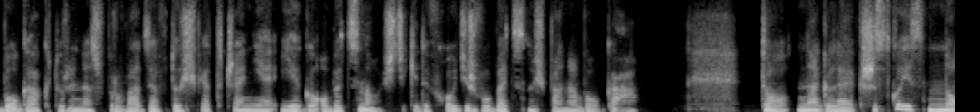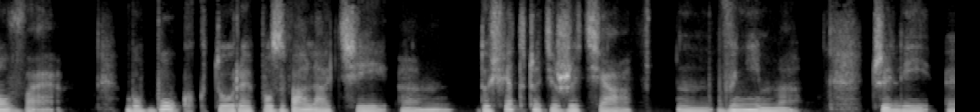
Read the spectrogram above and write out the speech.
Boga, który nas wprowadza w doświadczenie Jego obecności. Kiedy wchodzisz w obecność Pana Boga, to nagle wszystko jest nowe, bo Bóg, który pozwala ci doświadczać życia w, w nim, czyli y,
